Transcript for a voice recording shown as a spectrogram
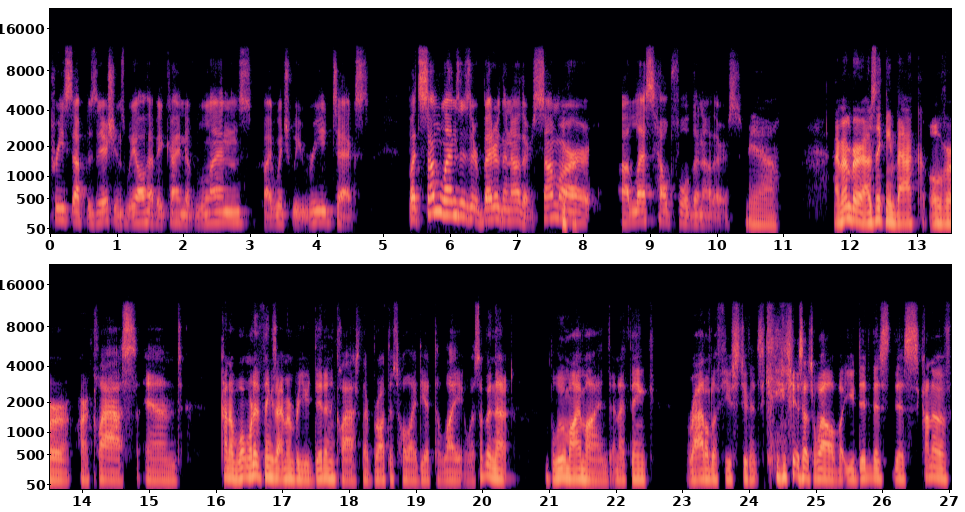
presuppositions. We all have a kind of lens by which we read text, but some lenses are better than others. Some are uh, less helpful than others. Yeah. I remember I was thinking back over our class and kind of one of the things I remember you did in class that brought this whole idea to light was something that blew my mind and I think rattled a few students' cages as well. But you did this this kind of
